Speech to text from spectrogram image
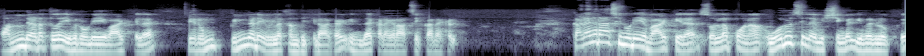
அந்த இடத்துல இவருடைய வாழ்க்கையில பெரும் பின்னடைவுகளை சந்திக்கிறார்கள் இந்த கடகராசிக்காரர்கள். கடகராசினுடைய வாழ்க்கையில சொல்ல போனா ஒரு சில விஷயங்கள் இவர்களுக்கு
